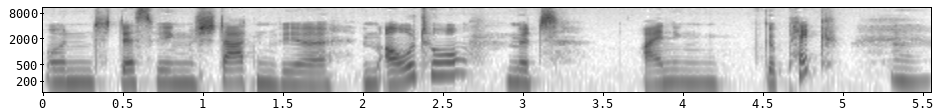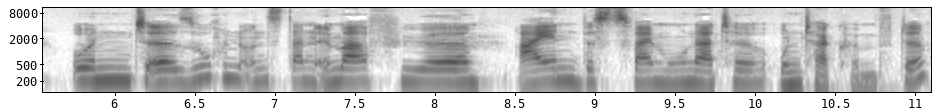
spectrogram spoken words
Und deswegen starten wir im Auto mit einigem Gepäck mhm. und äh, suchen uns dann immer für ein bis zwei Monate Unterkünfte.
